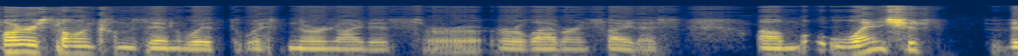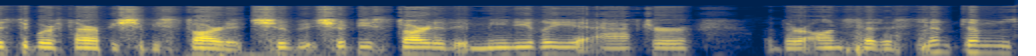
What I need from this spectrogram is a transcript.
far as someone comes in with, with neuronitis or, or labyrinthitis, um, when should vestibular therapy should be started? Should, should be started immediately after their onset of symptoms,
